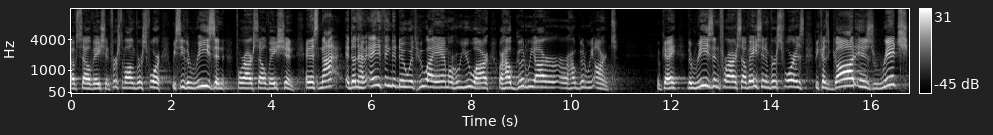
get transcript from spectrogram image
of salvation. First of all, in verse 4, we see the reason for our salvation. And it's not, it doesn't have anything to do with who I am or who you are or how good we are or how good we aren't. Okay? The reason for our salvation in verse 4 is because God is rich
